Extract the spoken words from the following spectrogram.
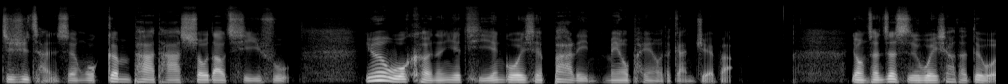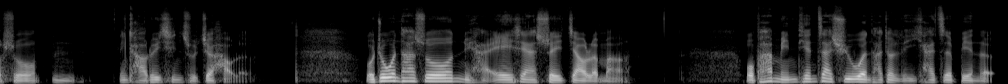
继续产生，我更怕他受到欺负，因为我可能也体验过一些霸凌没有朋友的感觉吧。”永成这时微笑的对我说：“嗯，你考虑清楚就好了。”我就问他说：“女孩 A 现在睡觉了吗？”我怕明天再去问他就离开这边了，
